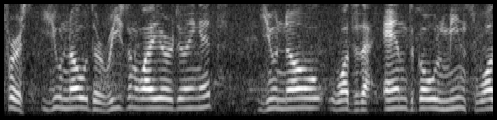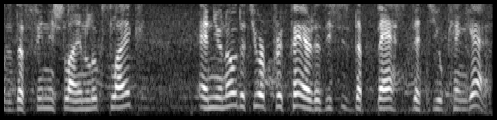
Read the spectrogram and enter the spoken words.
first, you know the reason why you're doing it, you know what the end goal means, what the finish line looks like, and you know that you're prepared, that this is the best that you can get.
